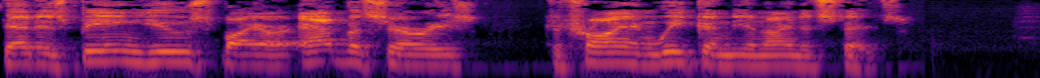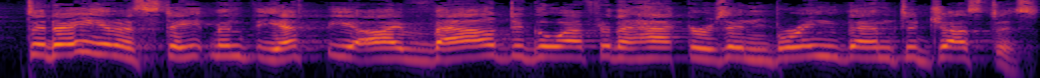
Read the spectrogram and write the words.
that is being used by our adversaries to try and weaken the United States. Today, in a statement, the FBI vowed to go after the hackers and bring them to justice.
